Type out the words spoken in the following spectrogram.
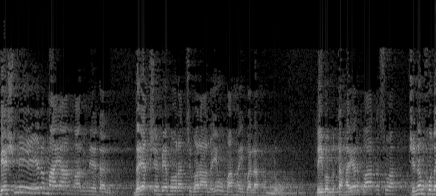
بېشمېره مایان معلومېدل د یکشنبې په ورځ چې به راغله یو ماهی به لا هم نه و دوی به متحیر پاته سوه چې نن خو د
